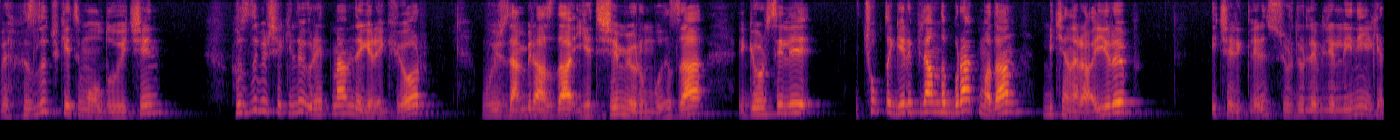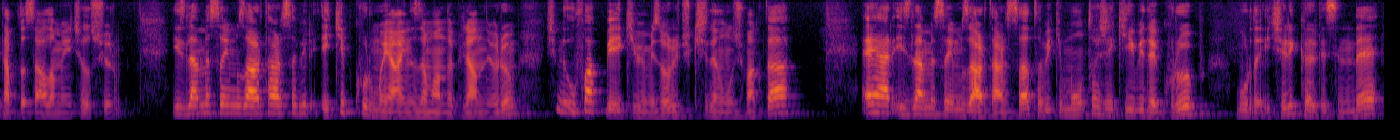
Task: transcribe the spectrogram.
ve hızlı tüketim olduğu için hızlı bir şekilde üretmem de gerekiyor. Bu yüzden biraz da yetişemiyorum bu hıza. E, görseli çok da geri planda bırakmadan bir kenara ayırıp içeriklerin sürdürülebilirliğini ilk etapta sağlamaya çalışıyorum. İzlenme sayımız artarsa bir ekip kurmayı aynı zamanda planlıyorum. Şimdi ufak bir ekibimiz var 3 kişiden oluşmakta. Eğer izlenme sayımız artarsa tabii ki montaj ekibi de kurup burada içerik kalitesini de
